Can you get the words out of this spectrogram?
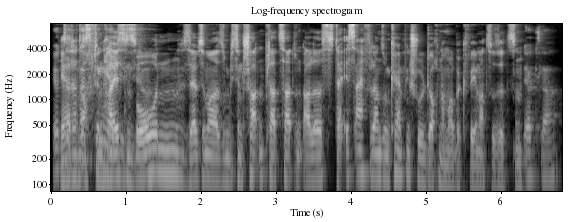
Ja, ja dann auf den heißen Boden, Jahr. selbst wenn man so ein bisschen Schattenplatz hat und alles, da ist einfach dann so ein Campingstuhl doch nochmal bequemer zu sitzen. Ja, klar.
